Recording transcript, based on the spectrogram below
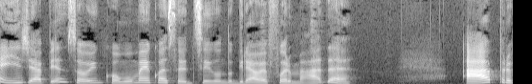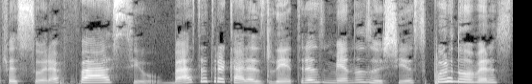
aí já pensou em como uma equação de segundo grau é formada? Ah, professora, fácil! Basta trocar as letras menos o x por números.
